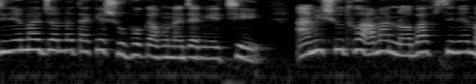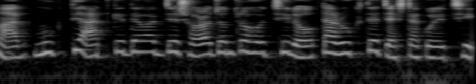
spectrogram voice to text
সিনেমার জন্য তাকে শুভকামনা জানিয়েছি। আমি শুধু আমার নবাব সিনেমার মুক্তি আটকে দেওয়ার যে ষড়যন্ত্র হচ্ছিল, তা রুখতে চেষ্টা করেছি।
